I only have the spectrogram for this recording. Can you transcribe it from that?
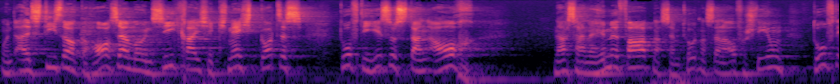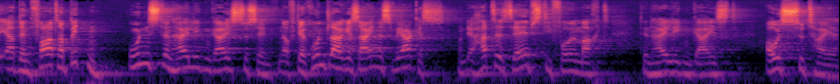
Und als dieser gehorsame und siegreiche Knecht Gottes durfte Jesus dann auch nach seiner Himmelfahrt, nach seinem Tod, nach seiner Auferstehung, durfte er den Vater bitten, uns den Heiligen Geist zu senden, auf der Grundlage seines Werkes. Und er hatte selbst die Vollmacht, den Heiligen Geist auszuteilen.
